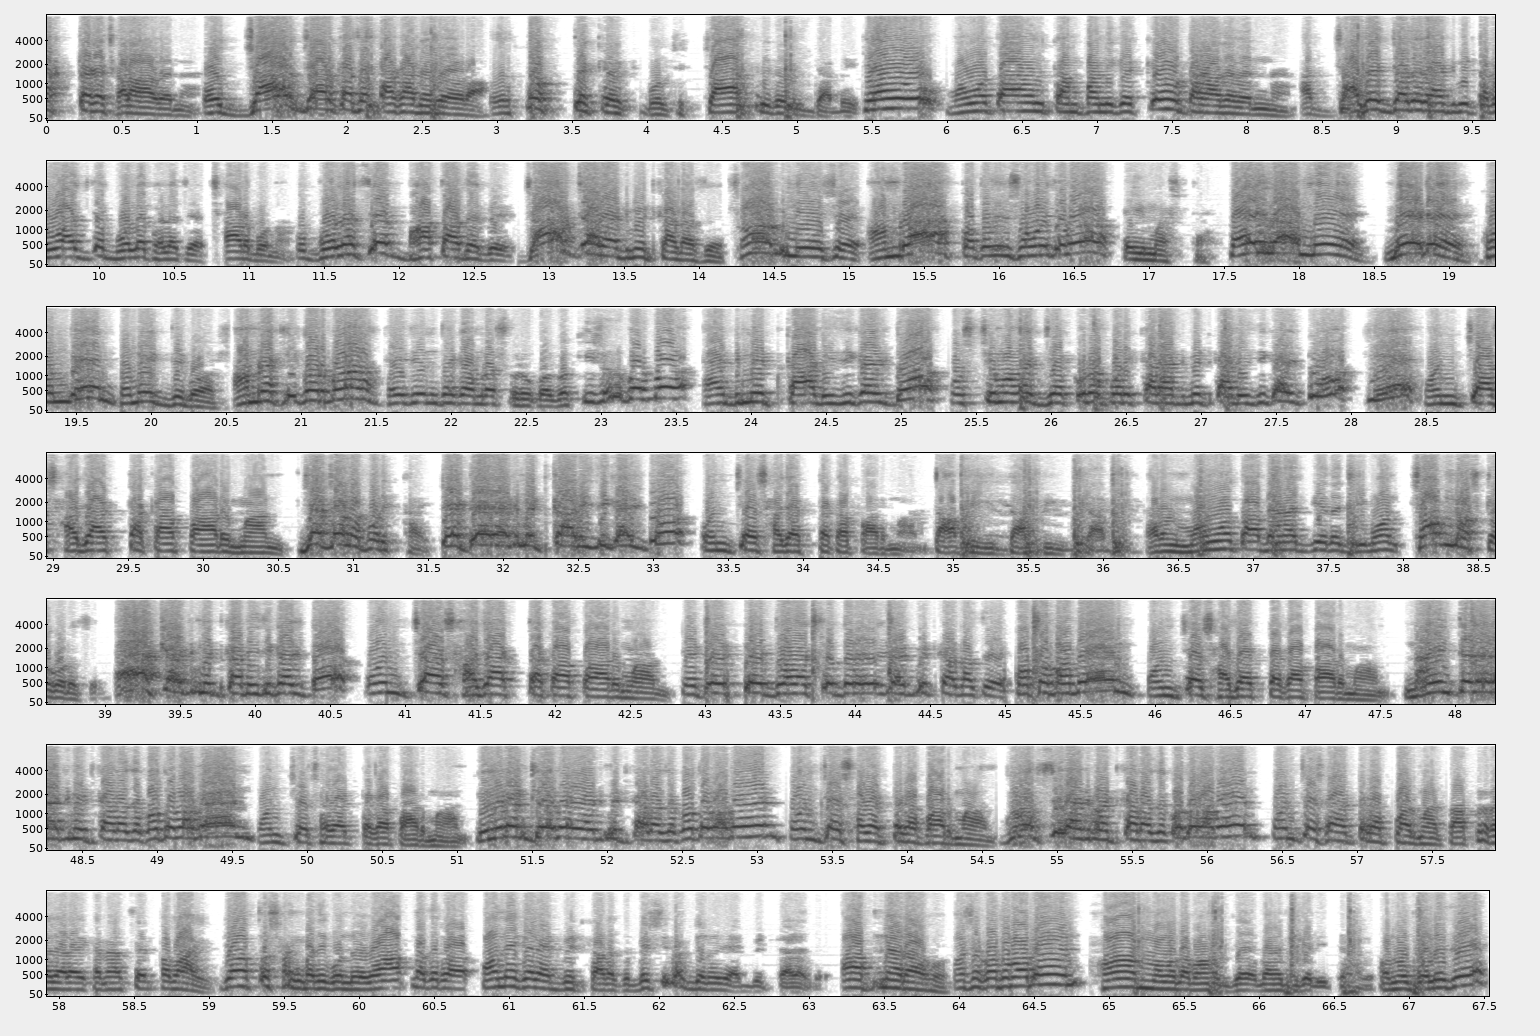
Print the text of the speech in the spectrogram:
এক টাকা ছাড়া হবে না। ও যার যার কাছে টাকা নেবে ওরা। প্রত্যেকের বলছি চাকরিতে যাবে কেউ মমতায়ন কোম্পানিকে কেউ টাকা দেবেন না। আর যাদের যাদের অ্যাডমিট কার্ড ও আজকে বলে ফেলেছে, ছাড়বো না। ও বলেছে ভাতা দেবে। যার যার অ্যাডমিট কার্ড আছে, সব নিয়ে এসে আমরা কতদিন সময় দেবো? এই মাসটা। পয়লা মে মে ডে, কোন দিন? শ্রমিক দিবস। আমরা কি করব? সেই দিন থেকে আমরা শুরু করব। কি শুরু করব? অ্যাডমিট কার্ড ইজিক্যাল টু পশ্চিমবঙ্গের যে কোনো পরীক্ষার অ্যাডমিট কার্ড ইজিক্যাল টু কি? পঞ্চাশ হাজার টাকা পার মান যে কোনো পরীক্ষায়। টেটের অ্যাডমিট কার্ড ইজিক্যাল টু পঞ্চাশ হাজার টাকা পার মান দাবি দাবি দাবি। কারণ মমতা ব্যানার্জি এদের জীবন সব নষ্ট করেছে। এক অ্যাডমিট কার্ড ইজিক্যাল টু পঞ্চাশ হাজার টাকা পার মান টেটের টেট দু হাজার চোদ্দ অ্যাডমিট কার্ড আছে। কত পাবেন? পঞ্চাশ হাজার টাকা পার মান নাইন টেনের অ্যাডমিট কার্ড আছে, কত পাবেন? পঞ্চাশ হাজার টাকা পার মান ইলেভেন টুয়েলভের অ্যাডমিট কার্ড আছে, কত পাবেন? পঞ্চাশ হাজার টাকা পার মান গ্রুপ সি অ্যাডমিট কার্ড আছে, কত পাবেন? পঞ্চাশ হাজার টাকা পার মান আপনারা যারা এখানে আছেন, সবাই, যত সাংবাদিক বন্ধুরা, আপনাদের অনেকের অ্যাডমিট কার্ড আছে, বেশিরভাগ জনের অ্যাডমিট কার্ড আছে। আপনারাও। মাসে কত পাবেন? সব মমতা ব্যানার্জি- ব্যানার্জিকে দিতে হবে। কোনো বলে যে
